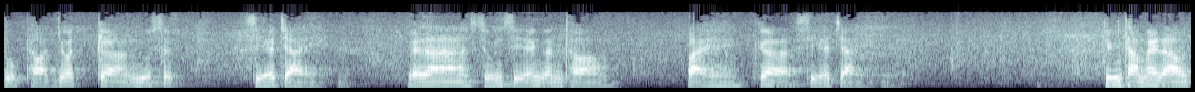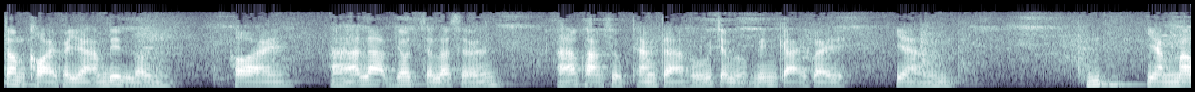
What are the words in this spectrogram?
ถูกถอดยศก็รู้สึกเสียใจ เวลาสูญเสียเงินทองไปก็เสียใจ จึงทำให้เราต้องคอยพยายามดิ้นรนคอยหาลาบยศสรรเสริญ หาความสุขทางตาหูจมูกลิ้นกายไปอย่างอย่างเมา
